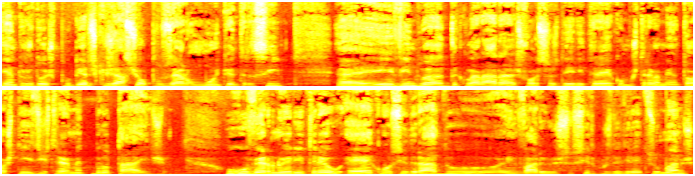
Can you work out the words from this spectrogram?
entre os dois poderes, que já se opuseram muito entre si, eh, e vindo a declarar as forças da Eritreia como extremamente hostis e extremamente brutais. O governo eritreu é considerado, em vários círculos de direitos humanos,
